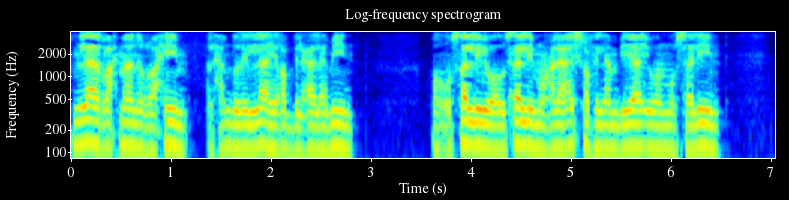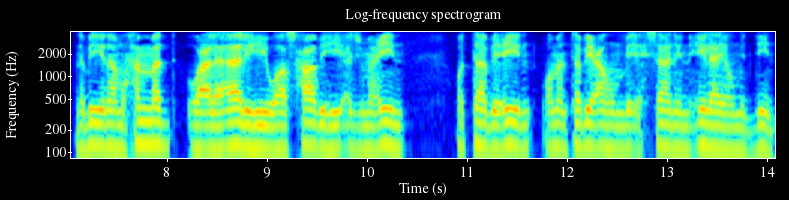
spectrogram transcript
بسم الله الرحمن الرحيم. الحمد لله رب العالمين. وأصلي وأسلم على أشرف الأنبياء والمرسلين نبينا محمد وعلى آله وأصحابه أجمعين والتابعين ومن تبعهم بإحسان إلى يوم الدين.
